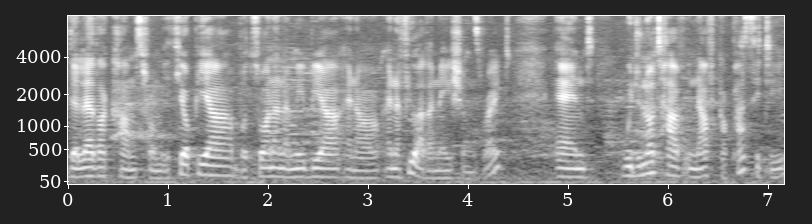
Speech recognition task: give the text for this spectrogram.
the leather comes from Ethiopia, Botswana, Namibia, and, uh, and a few other nations, right? And we do not have enough capacity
